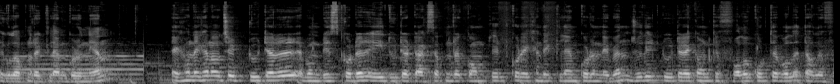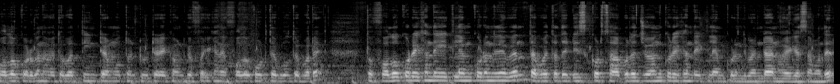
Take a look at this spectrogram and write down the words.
এগুলো আপনারা ক্লেম করে নেন এখন এখানে হচ্ছে টুইটারের এবং ডিসকর্ডের এই দুইটা টাস্ক আপনারা কমপ্লিট করে এখান ক্লেম করে নেবেন। যদি টুইটার অ্যাকাউন্টকে ফলো করতে বলে, তাহলে ফলো করবেন। হয়তো বা তিনটার মতন টুইটার অ্যাকাউন্টকে এখানে ফলো করতে বলতে পারে। তো ফলো করে এখান থেকে ক্লেম করে নেবেন, তারপরে তাদের ডিসকোড সার্ভারে জয়েন করে এখান থেকে ক্লেম করে নেবেন। ডান হয়ে গেছে আমাদের।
